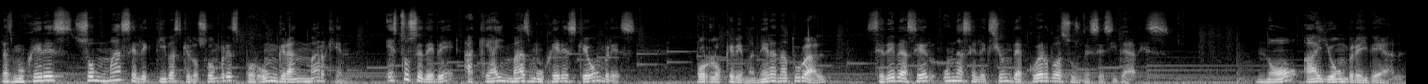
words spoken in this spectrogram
las mujeres son más selectivas que los hombres por un gran margen. Esto se debe a que hay más mujeres que hombres, por lo que de manera natural se debe hacer una selección de acuerdo a sus necesidades. No hay hombre ideal.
